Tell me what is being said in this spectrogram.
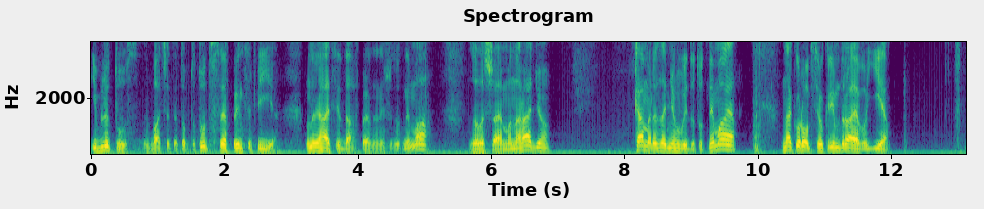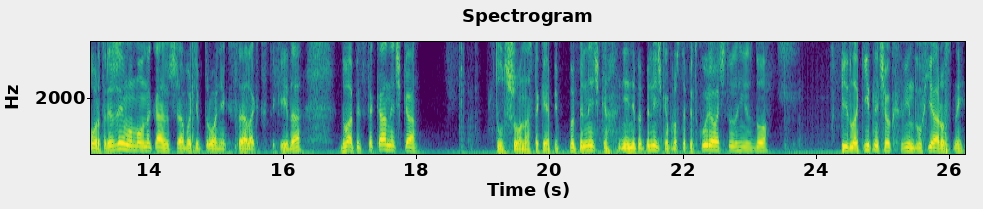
і Bluetooth. Бачите, тобто тут все в принципі є. Ну, навігації, да, впевнений, що тут нема. Залишаємо на радіо. Камери заднього виду тут немає. На коробці, окрім драйву, є спорт режим, умовно кажучи, або Tiptronic Select такий, да? Два підстаканничка. Тут що у нас таке? Пі- Попільничка? Ні, не попільничка, просто підкурювач тут гніздо. Підлакітничок, він двохярусний.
